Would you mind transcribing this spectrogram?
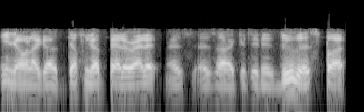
you know, and I got definitely got better at it as as I continue to do this. But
